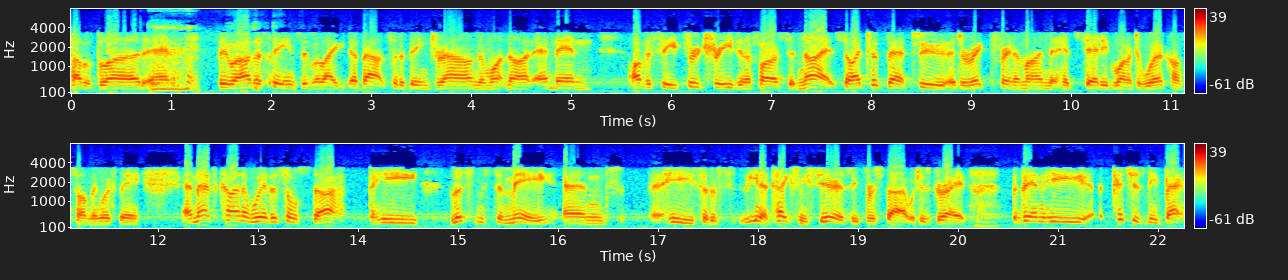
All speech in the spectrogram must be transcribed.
tub of blood, and there were other scenes that were like about sort of being drowned and whatnot, and then obviously through trees in a forest at night. So I took that to a direct friend of mine that had said he'd wanted to work on something with me, and that's kind of where this all started. He listens to me and he sort of, you know, takes me seriously for a start, which is great. But then he pitches me back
